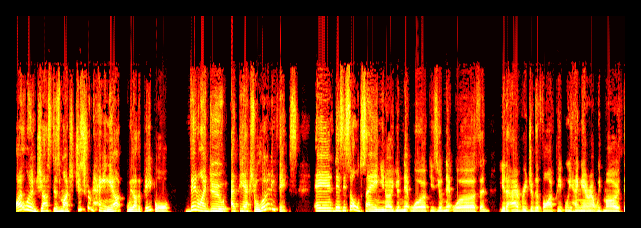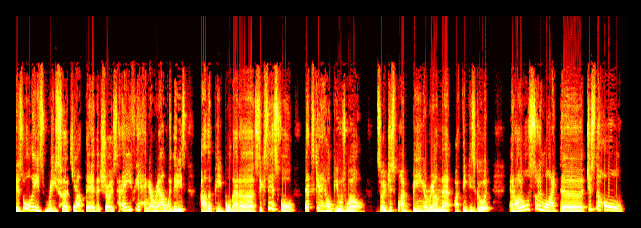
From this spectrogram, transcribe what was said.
I learn just as much just from hanging out with other people than I do at the actual learning things. And there's this old saying, you know, your network is your net worth, and you're the average of the five people you hang around with most. There's all these research out there that shows, hey, if you hang around with these other people that are successful, that's going to help you as well. So just by being around that, I think is good. And I also like the just the whole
